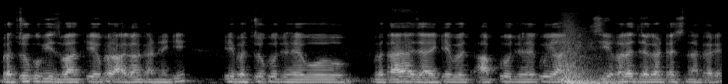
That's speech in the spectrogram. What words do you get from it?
بچوں کو بھی اس بات کے اوپر آگاہ کرنے کی کہ بچوں کو جو ہے وہ بتایا جائے کہ آپ کو جو ہے کوئی آدمی کسی غلط جگہ ٹچ نہ کرے۔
